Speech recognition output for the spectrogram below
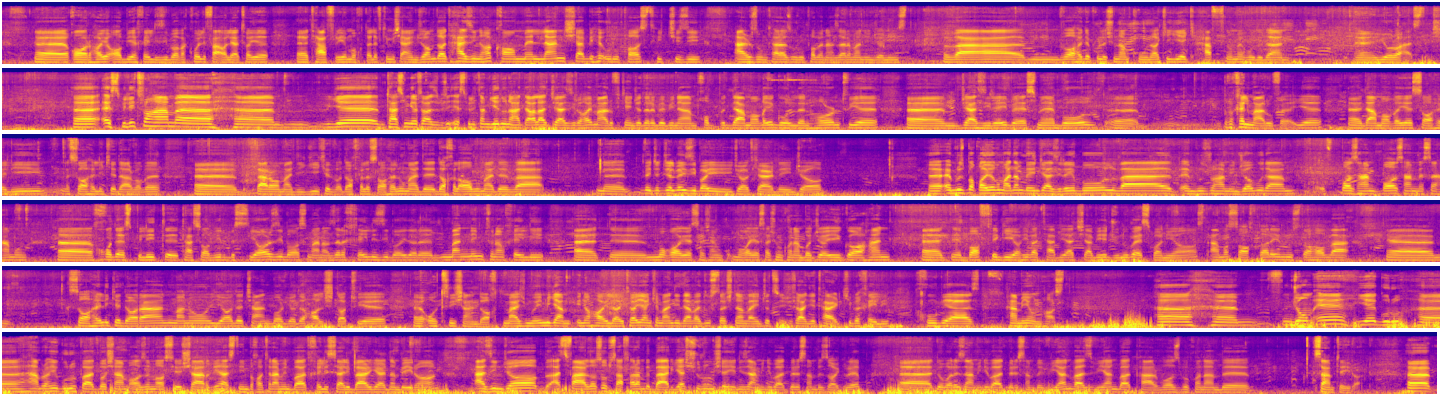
قارهای آبی خیلی زیبا و کلی فعالیت های تفریح مختلف که میشه انجام داد. هزینه ها کاملا شبیه اروپاست. هیچ چیزی ارزونتر از اروپا به نظر من اینجا نیست. و واحد پولشون هم کونا که یک هفتم حدودا یورو هستش. اسپلیت رو هم یه تصمیم گرفتم از اسپلیت هم یه دونه حداقل از جزیره های معروفی که اینجا داره ببینم. خب دماغه گلدن هورن توی جزیره به اسم بولد خیلی معروفه. یه دماغه ساحلی ساحلی که در واقع درآمدگی که داخل ساحل اومده داخل آب اومده و جلوه زیبایی ایجاد کرده اینجا. امروز با قایق اومدم به این جزیره بول و امروز رو هم اینجا بودم. باز هم باز هم مثل همون خود اسپلیت تصاویر بسیار زیباست مناظر خیلی زیبایی داره. من نمی‌تونم خیلی مقایسهشون کنم با جایی گاهن بافت گیاهی و طبیعت شبیه جنوب اسپانیا است اما ساختار این روستاها و ساحلی که دارن منو یاد چند بار یاد هالشتاد توی اتریش انداخت. مجموعه میگم اینا هایلایت هایی که من دیدم و دوست داشتم و اینجا شاید یه ترکیب خیلی خوبی از همه اونهاست. جمعه یه گروه همراه یه گروه باید باشم. آزم آسیا شرقی هستیم. به خاطر همین باید خیلی سریع برگردم به ایران. از اینجا از فردا صبح سفرم به برگشت شروع میشه. یعنی زمینی باید برسم به زاگرب دوباره زمینی باید برسم به وین و از وین باید پرواز بکنم به سمت ایران.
